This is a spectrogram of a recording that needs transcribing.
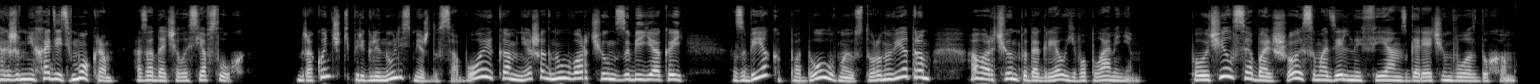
«Как же мне ходить в мокром?» — озадачилась я вслух. Дракончики переглянулись между собой, и ко мне шагнул ворчун с забиякой. Забияка подул в мою сторону ветром, а ворчун подогрел его пламенем. Получился большой самодельный фен с горячим воздухом.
